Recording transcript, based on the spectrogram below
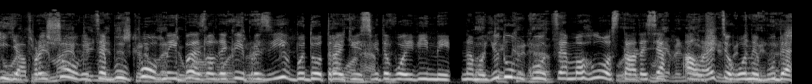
І я прийшов, і це був повний безлад, який призвів би до третьої світової війни. На мою думку, це могло статися, але цього не буде.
